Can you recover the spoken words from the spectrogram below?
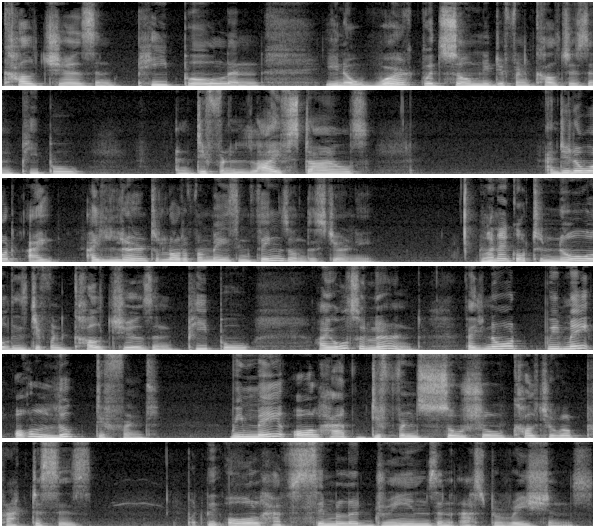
cultures and people and, you know, work with so many different cultures and people and different lifestyles. And you know what? I, I learned a lot of amazing things on this journey. When I got to know all these different cultures and people, I also learned that, you know what, we may all look different. We may all have different social, cultural practices, but we all have similar dreams and aspirations.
